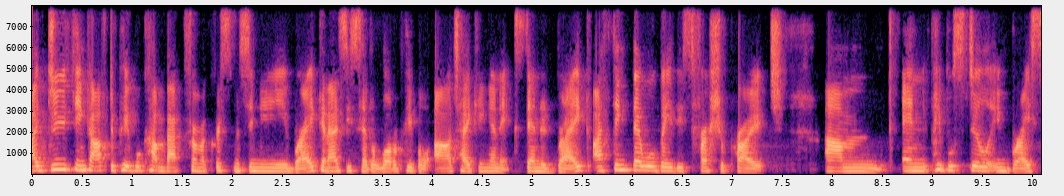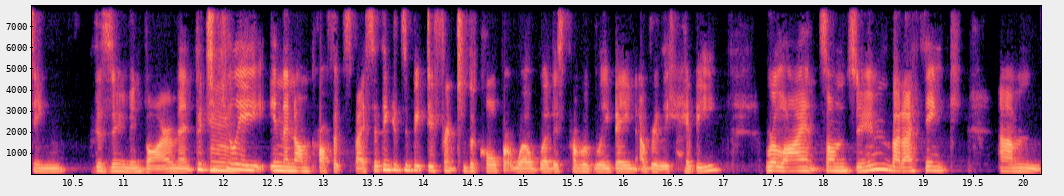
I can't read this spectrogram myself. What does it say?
I do think after people come back from a Christmas and New Year break, and as you said, a lot of people are taking an extended break, I think there will be this fresh approach um, and people still embracing the Zoom environment, particularly mm. in the nonprofit space. I think it's a bit different to the corporate world where there's probably been a really heavy reliance on Zoom. But I think, um,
